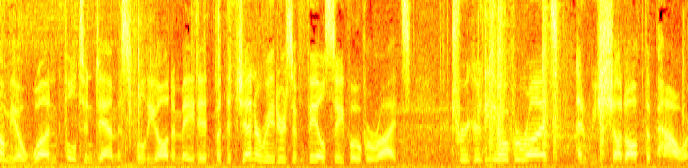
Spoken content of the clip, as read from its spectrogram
Romeo 1, Fulton Dam is fully automated, but the generators have failsafe overrides. Trigger the overrides, and we shut off the power.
